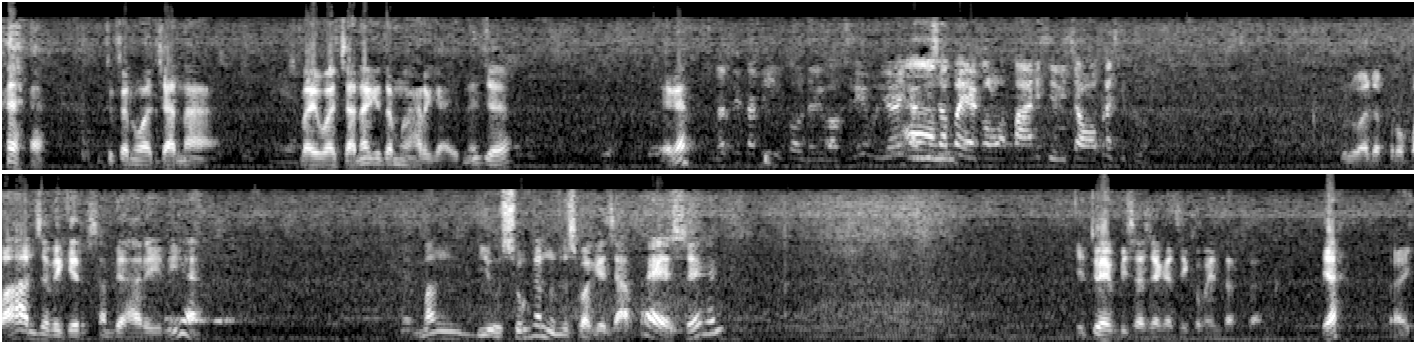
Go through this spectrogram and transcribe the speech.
itu kan wacana. Sebagai wacana kita menghargai aja. Ya kan? Berarti tadi kalau dari waktu ini menilai nggak bisa pak ya kalau Pak Anies jadi cawapres gitu. belum ada perubahan saya pikir sampai hari ini ya. Memang diusung kan untuk sebagai capres ya kan itu yang bisa saya kasih komentar ya baik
